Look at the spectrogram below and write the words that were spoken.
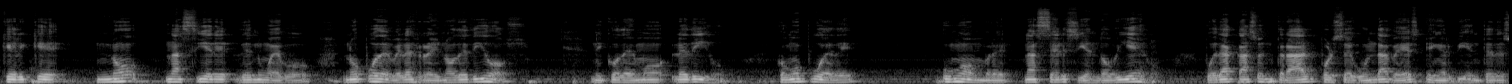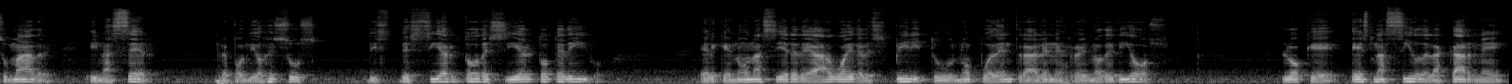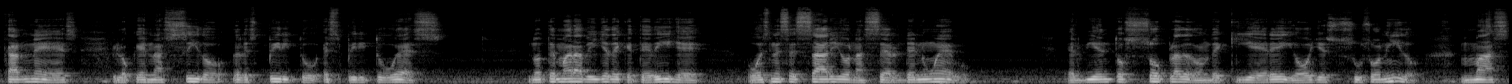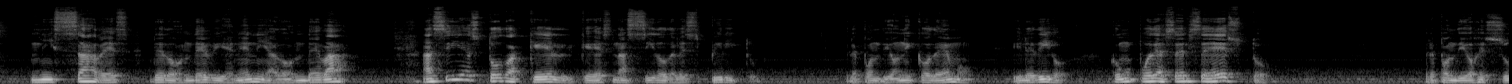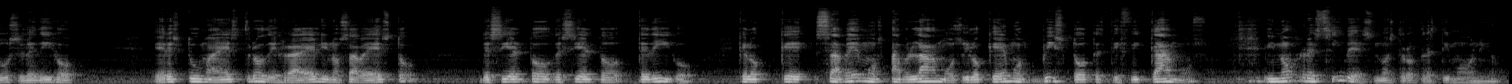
que el que no naciere de nuevo no puede ver el reino de Dios. Nicodemo le dijo, ¿cómo puede un hombre nacer siendo viejo? ¿Puede acaso entrar por segunda vez en el vientre de su madre y nacer? Respondió Jesús, de cierto, de cierto te digo, el que no naciere de agua y del Espíritu no puede entrar en el reino de Dios. Lo que es nacido de la carne, carne es, y lo que es nacido del Espíritu, Espíritu es. No te maraville de que te dije, o es necesario nacer de nuevo. El viento sopla de donde quiere y oyes su sonido, mas ni sabes de dónde viene ni a dónde va. Así es todo aquel que es nacido del Espíritu. Le pondió Nicodemo y le dijo, ¿cómo puede hacerse esto? Respondió Jesús y le dijo, ¿eres tú maestro de Israel y no sabes esto? De cierto, de cierto te digo, que lo que sabemos hablamos y lo que hemos visto testificamos, y no recibes nuestro testimonio.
